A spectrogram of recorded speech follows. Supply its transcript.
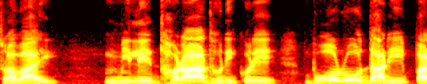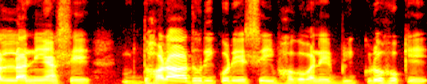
সবাই মিলে ধরাধরি করে বড় দাড়ি পাল্লা নিয়ে আসে, ধরাধরি করে সেই ভগবানের বিগ্রহকে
